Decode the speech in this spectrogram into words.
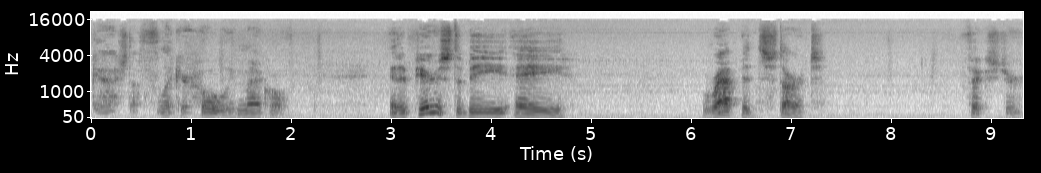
gosh, the flicker, holy mackerel. It appears to be a rapid start fixture.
